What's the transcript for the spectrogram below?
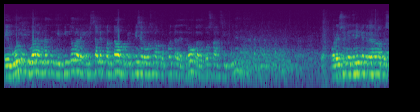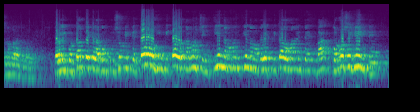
Te voy a ayudar a ganarte 10 mil dólares y sale espantado porque empieza a hacer una propuesta de droga, de cosas así. Por eso es que tienes que traer a una persona para que lo vea. Pero lo importante es que la conclusión es que todos los invitados esta noche entiendan o no entiendan lo que le he explicado, van, van, conocen gente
